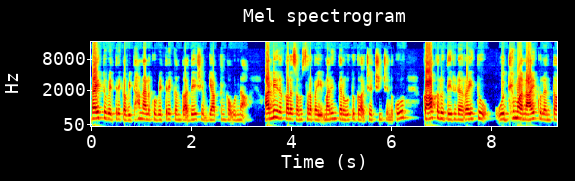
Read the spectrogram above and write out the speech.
రైతు వ్యతిరేక విధానాలకు వ్యతిరేకంగా దేశవ్యాప్తంగా ఉన్న అన్ని రకాల సమస్యలపై మరింత లోతుగా చర్చించేందుకు కాకలు తీరిన రైతు ఉద్యమ నాయకులంతా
